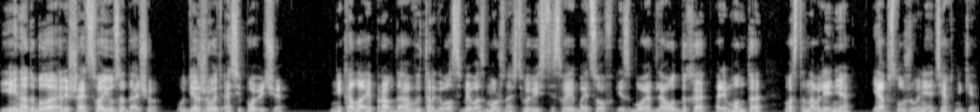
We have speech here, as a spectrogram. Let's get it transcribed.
Ей надо было решать свою задачу – удерживать Осиповича. Николай, правда, выторговал себе возможность вывести своих бойцов из боя для отдыха, ремонта, восстановления и обслуживания техники.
